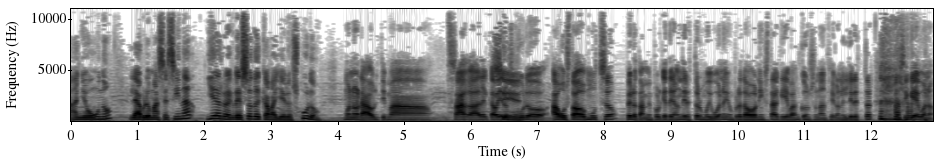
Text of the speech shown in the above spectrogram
año 1, La broma asesina y El regreso del Caballero Oscuro. Bueno, la última saga del Caballero Sí. Oscuro ha gustado mucho, pero también porque tenía un director muy bueno y un protagonista que iba en consonancia con el director. Así que bueno,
